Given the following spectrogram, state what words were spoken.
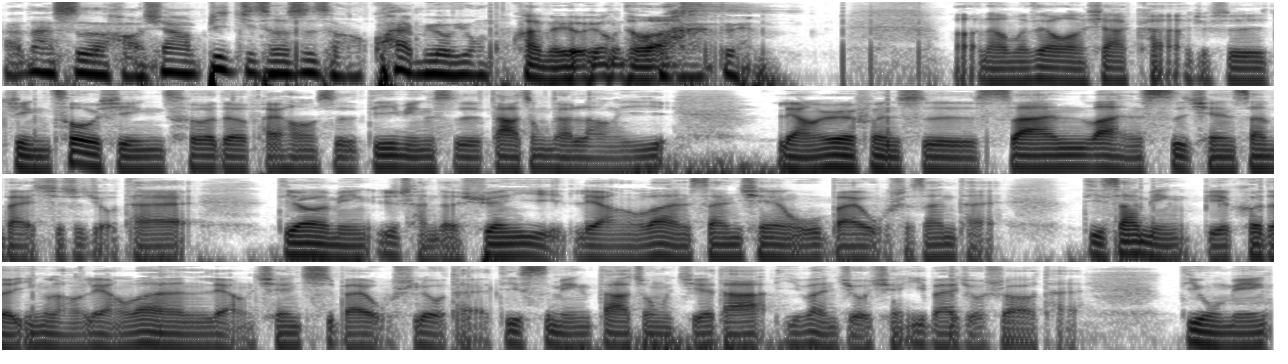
啊，但是好像 B 级车市场快没有用的，快没有用的吧？对。啊，那我们再往下看，就是紧凑型车的排行是第一名是大众的朗逸，两月份是三万四千三百七十九台，第二名日产的轩逸两万三千五百五十三台，第三名别克的英朗两万两千七百五十六台，第四名大众捷达一万九千一百九十二台，第五名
